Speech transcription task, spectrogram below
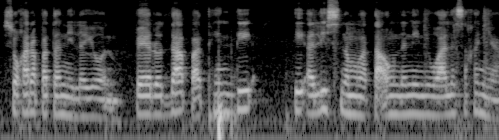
So karapatan nila yon. Pero dapat hindi ialis ng mga taong naniniwala sa kanya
